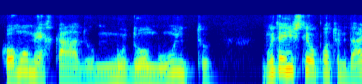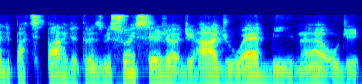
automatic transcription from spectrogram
como o mercado mudou muito, muita gente tem a oportunidade de participar de transmissões, seja de rádio, web, né, ou de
